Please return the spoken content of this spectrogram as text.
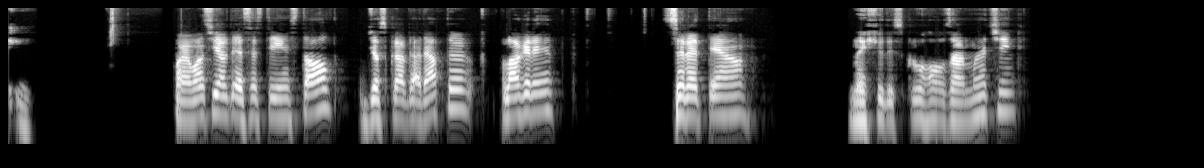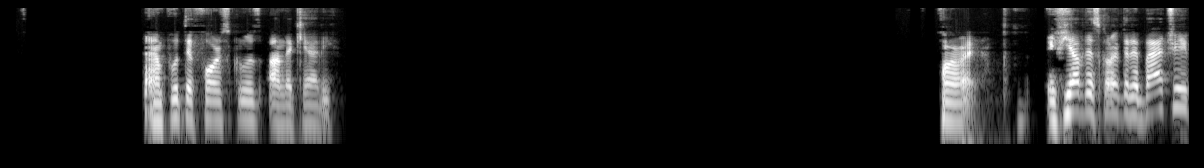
All right, once you have the SSD installed, just grab the adapter, plug it in, set it down, make sure the screw holes are matching, and put the four screws on the caddy. All right, if you have disconnected the battery,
